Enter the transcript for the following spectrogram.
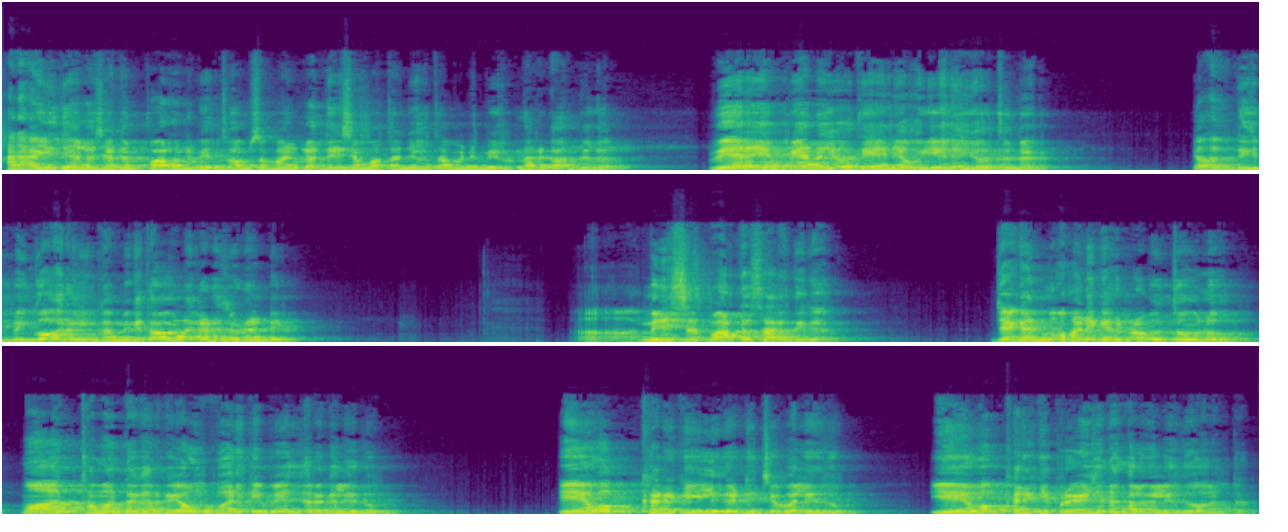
కానీ ఐదేళ్ళు జగన్ పాలన విధ్వంసం అని దేశం మొత్తం చెబుతామంటే మీరు ఉన్నారు అందులో. వేరే ఎంపీ అన్న యువతి ఏనేమో ఏనే చెబుతున్నాడు ఇంకోరు ఇంకా మిగతా వాళ్ళని కూడా చూడండి. మినిస్టర్ పార్థసారథి గారు. జగన్మోహన్ గారి ప్రభుత్వంలో మొత్తం అంతా కనుక ఎవ్వరికి మేలు జరగలేదు. ఏ ఒక్కరికి ఇల్లు కట్టించి ఇవ్వలేదు. ఏ ఒక్కరికి ప్రయోజనం కలగలేదు అంటారు.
